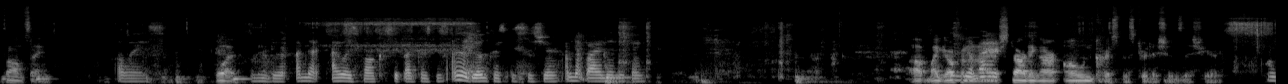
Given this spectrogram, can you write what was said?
That's all I'm saying. Always. What? I'm not doing. I'm not. I always fall asleep on Christmas. I'm not doing Christmas this year. I'm not buying anything. Uh, my girlfriend and I are starting our own Christmas traditions this year Oh,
